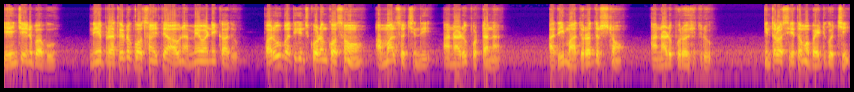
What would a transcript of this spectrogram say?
ఏం చేయను బాబు. నే బ్రతకడం కోసం అయితే ఆవుని అమ్మేవాణ్ణి కాదు. పరువు బతికించుకోవడం కోసం అమ్మాల్సి వచ్చింది అన్నాడు పుట్టన్న. అది మా దురదృష్టం అన్నాడు పురోహితుడు. ఇంతలో సీతమ్మ బయటకొచ్చి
